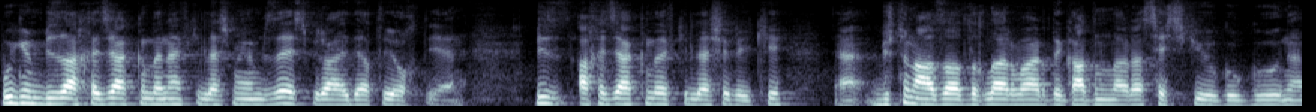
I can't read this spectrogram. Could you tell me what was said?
bu gün biz AXC haqqında nə fikirləşməyimizə heç bir aidiyyatı yoxdur. Yəni biz AXC haqqında fikirləşirik ki, yəni bütün azadlıqlar vardı, qadınlara seçki hüququ, nə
